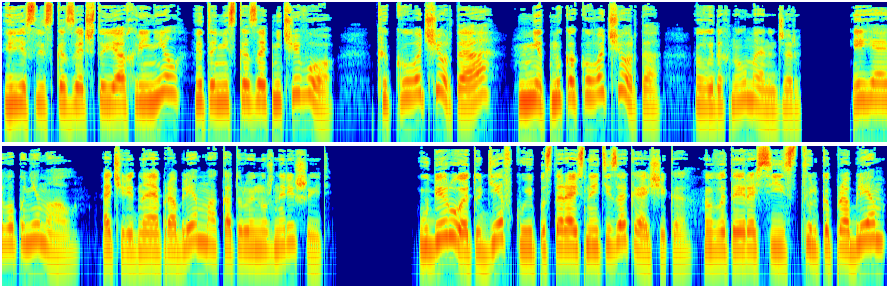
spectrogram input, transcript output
Если сказать, что я охренел, это не сказать ничего. Какого черта, а? Нет, ну какого черта? Выдохнул менеджер. И я его понимал. Очередная проблема, которую нужно решить. Уберу эту девку и постараюсь найти заказчика. В этой России столько проблем.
